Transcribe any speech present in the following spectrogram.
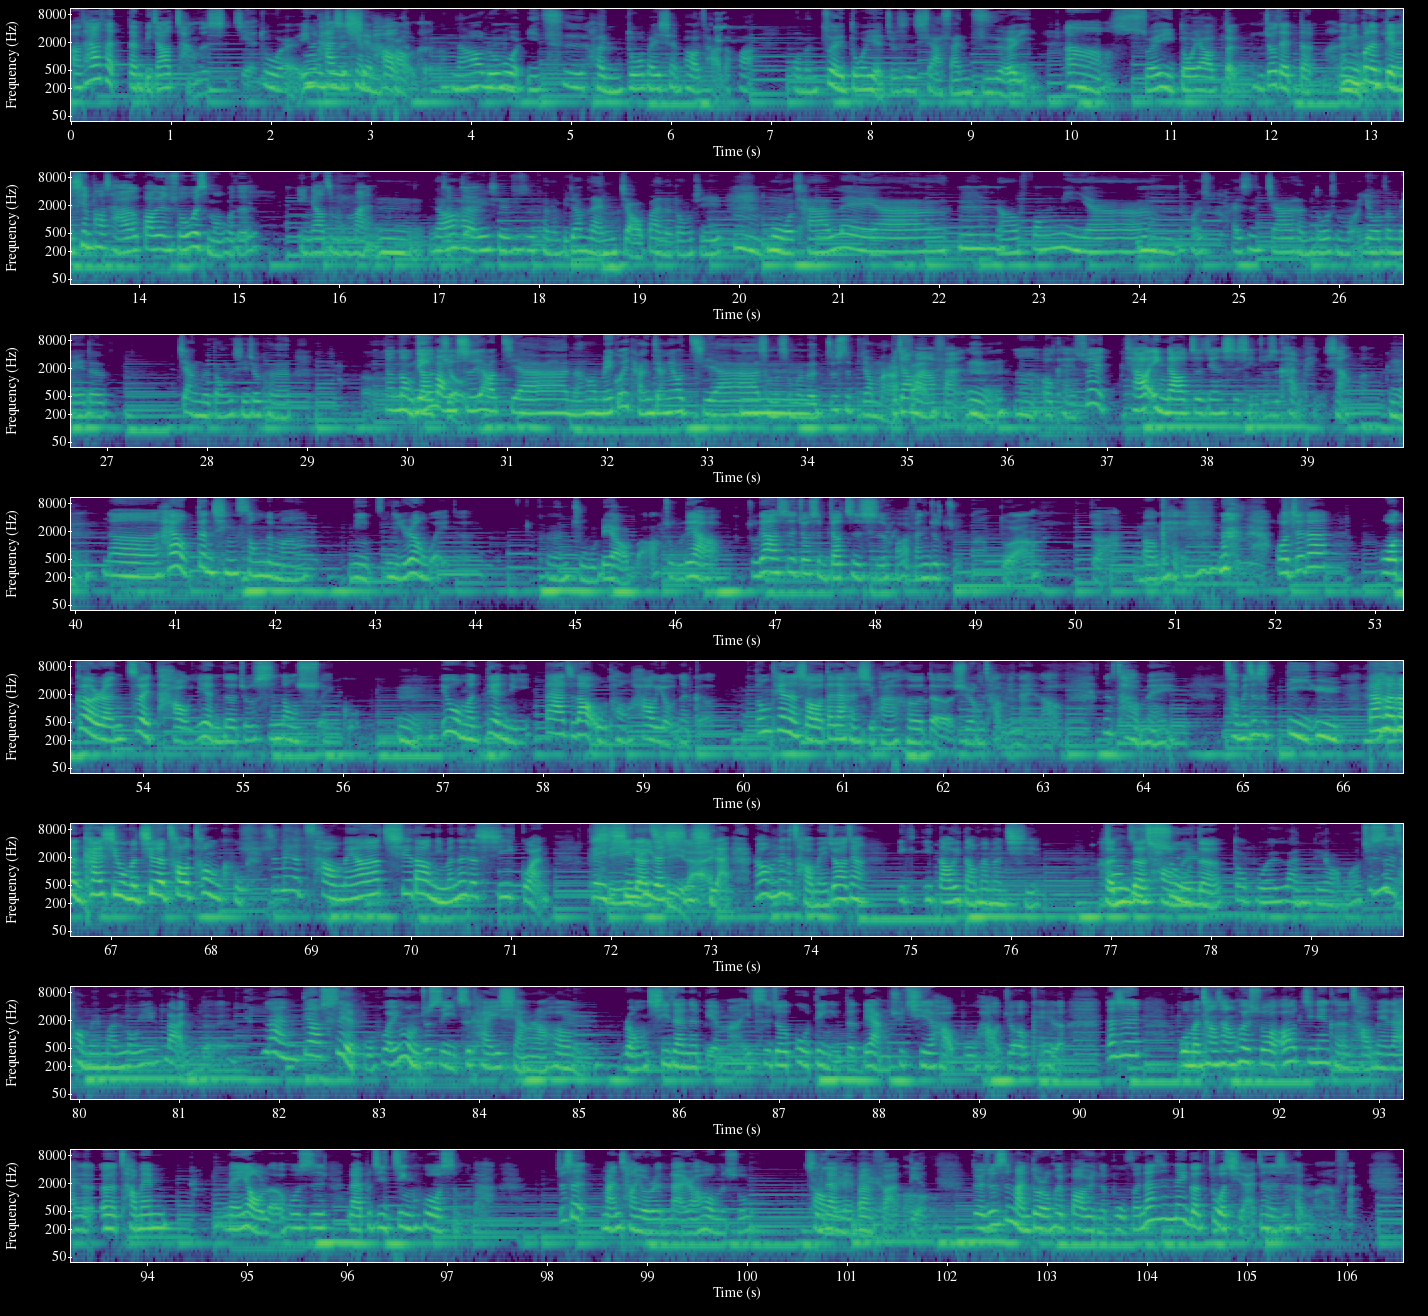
哦，他要等比较长的时间。对，因为为就是现现泡泡的嘛然后如果一次很多杯现泡茶的话，我们最多也就是下三支而已，嗯，所以都要等。你就得等嘛。那你不能点了现泡茶，又抱怨说为什么我的饮料这么慢？嗯，然后还有一些就是可能比较难搅拌的东西，嗯抹茶类啊，嗯然后蜂蜜啊，嗯还是还是加了很多什么有的没的酱的东西，就可能呃要弄比柠檬汁要加，然后玫瑰糖浆要加，什么什么的，就是比较麻烦。比较麻烦。嗯嗯，OK，所以调饮料这件事情就是看品相嘛。嗯，那还有更轻松的吗？你你认为的可能主料吧，主料？主料是就是比较制式化，反正就煮嘛，对啊，对啊、嗯。O k 那我觉得我个人最讨厌的就是弄水果，嗯。因为我们店里大家知道梧桐号有那个冬天的时候大家很喜欢喝的雪绒草莓奶酪，那个草莓草莓真是地狱，大家喝的很开心，我们切的超痛苦，是那个草莓啊，要切到你们那个吸管可以轻易的吸起来，然后我们那个草莓就要这样一一刀一刀慢慢切，横的竖的都不会烂掉吗？其实草莓蛮容易烂的，烂掉是也不会，因为我们就是一次开一箱，然后。容器在那边嘛，一次就固定的量去切好补好就 OK 了。但是我们常常会说，哦，今天可能草莓来了，呃，草莓没有了，或是来不及进货什么的，就是蛮常有人来，然后我们说现在没办法点，对，就是蛮多人会抱怨的部分。但是那个做起来真的是很麻烦，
